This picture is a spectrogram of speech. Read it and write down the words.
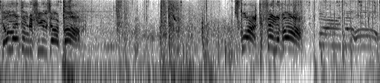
Don't let them defuse our bomb! Squad, defend the bomb! Fire in the hole!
